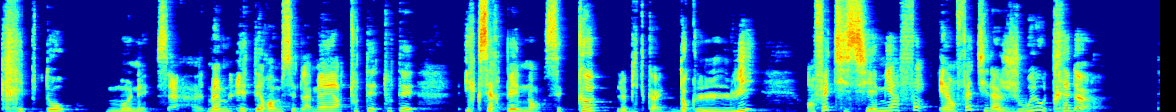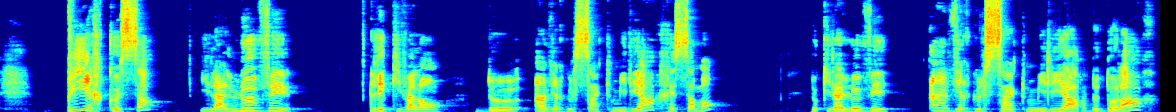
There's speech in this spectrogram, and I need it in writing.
crypto-monnaie. Même Ethereum, c'est de la merde. Tout est, tout est XRP. Non, c'est que le Bitcoin. Donc lui, en fait, il s'y est mis à fond. Et en fait, il a joué au trader. Pire que ça, il a levé l'équivalent de 1,5 milliard récemment. Donc il a levé 1,5 milliard de dollars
